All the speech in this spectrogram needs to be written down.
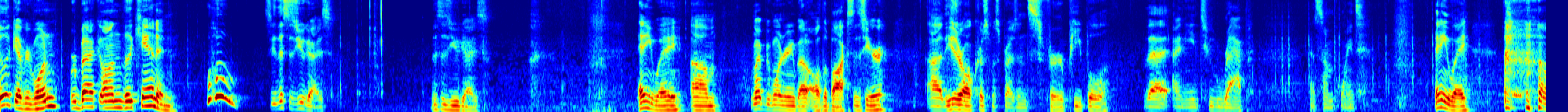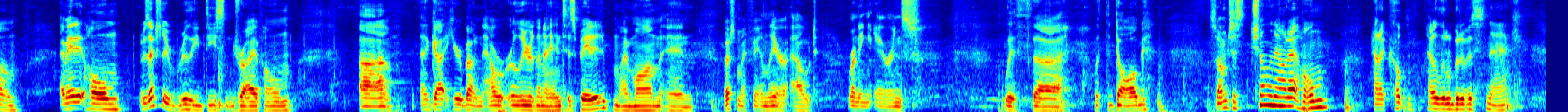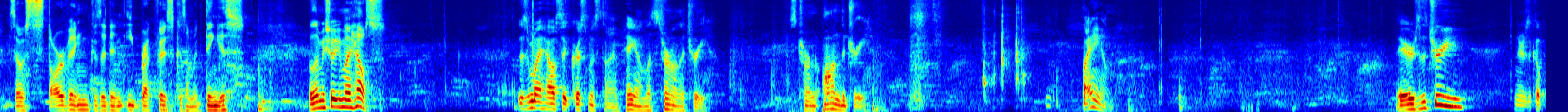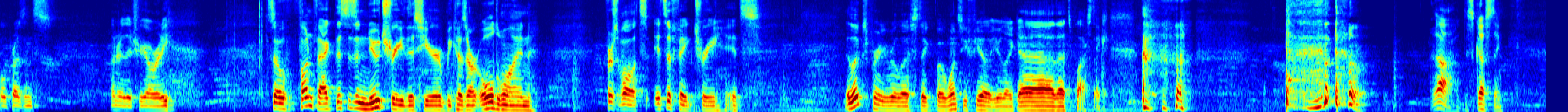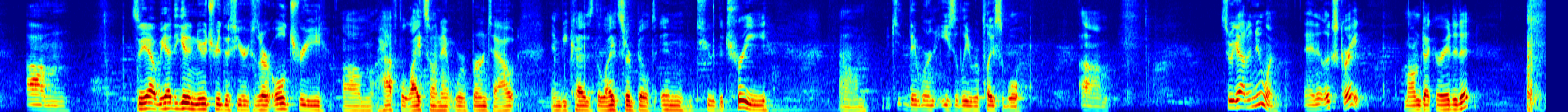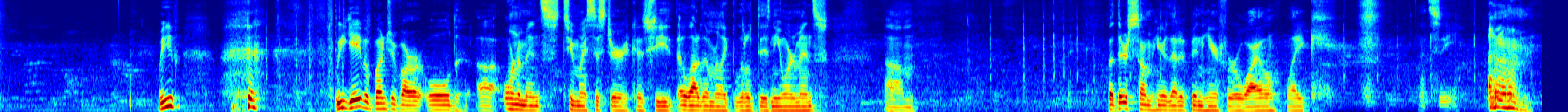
Hey look everyone, we're back on the Canon. Woohoo! See, this is you guys. This is you guys. anyway, um, you might be wondering about all the boxes here. Uh, these are all Christmas presents for people that I need to wrap at some point. Anyway, um, I made it home. It was actually a really decent drive home. Uh, I got here about an hour earlier than I anticipated. My mom and the rest of my family are out running errands with uh, with the dog. So I'm just chilling out at home. Had a couple, had a little bit of a snack. So I was starving because I didn't eat breakfast because I'm a dingus. But let me show you my house. This is my house at Christmas time. Hang on, let's turn on the tree. Let's turn on the tree. Bam! There's the tree. And there's a couple of presents under the tree already. So, fun fact, this is a new tree this year because our old one, first of all, it's it's a fake tree. It's it looks pretty realistic, but once you feel it, you're like, ah, that's plastic. ah, disgusting. Um, so yeah, we had to get a new tree this year because our old tree, um, half the lights on it were burnt out, and because the lights are built into the tree, um, they weren't easily replaceable. Um, so we got a new one, and it looks great. Mom decorated it. We've we gave a bunch of our old uh, ornaments to my sister because she a lot of them were like little Disney ornaments. Um, but there's some here that have been here for a while, like let's see.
